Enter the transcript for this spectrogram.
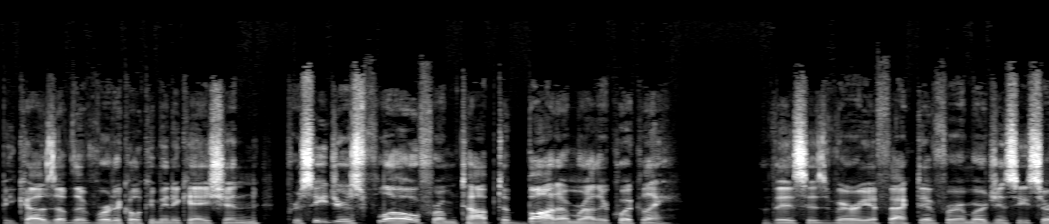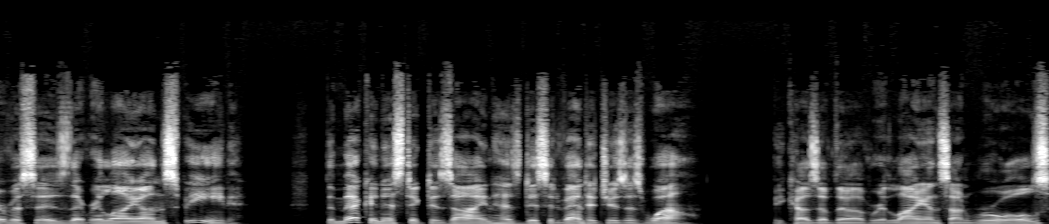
Because of the vertical communication, procedures flow from top to bottom rather quickly. This is very effective for emergency services that rely on speed. The mechanistic design has disadvantages as well. Because of the reliance on rules,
